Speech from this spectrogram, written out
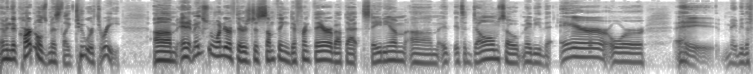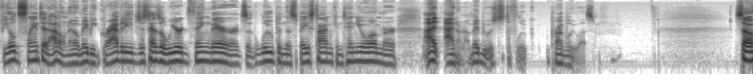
I mean, the Cardinals missed like two or three. Um, and it makes me wonder if there's just something different there about that stadium. Um, it, it's a dome, so maybe the air or hey, maybe the field's slanted. I don't know. Maybe gravity just has a weird thing there, or it's a loop in the space time continuum, or I I don't know. Maybe it was just a fluke. Probably was. So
